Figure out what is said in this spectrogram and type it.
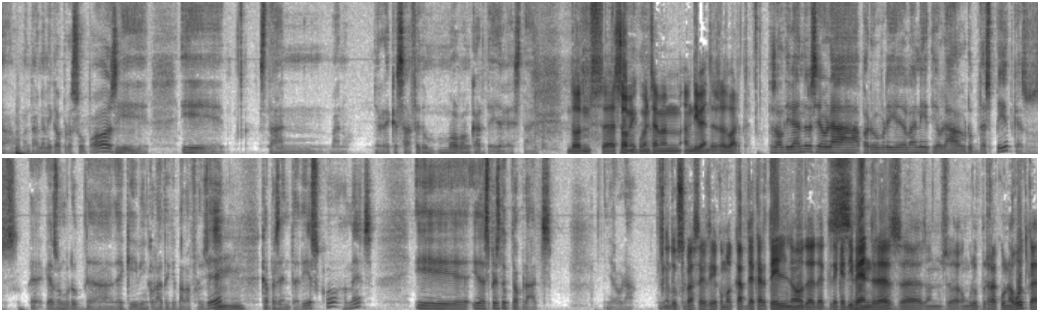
augmentar una mica el pressupost i, Mm-hmm. i estan, bueno, jo crec que s'ha fet un molt bon cartell aquest any. Doncs eh, som-hi, comencem amb, amb divendres, Eduard. Pues el divendres hi haurà, per obrir la nit, hi haurà el grup d'Espit, que, és, que és un grup de- d'aquí vinculat aquí a Palafrugell, mm. -hmm. que presenta disco, a més, i, i després Doctor Prats hi haurà. El Doctor seria com el cap de cartell no? d'aquest Sí. divendres, eh, doncs, eh, un grup reconegut que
